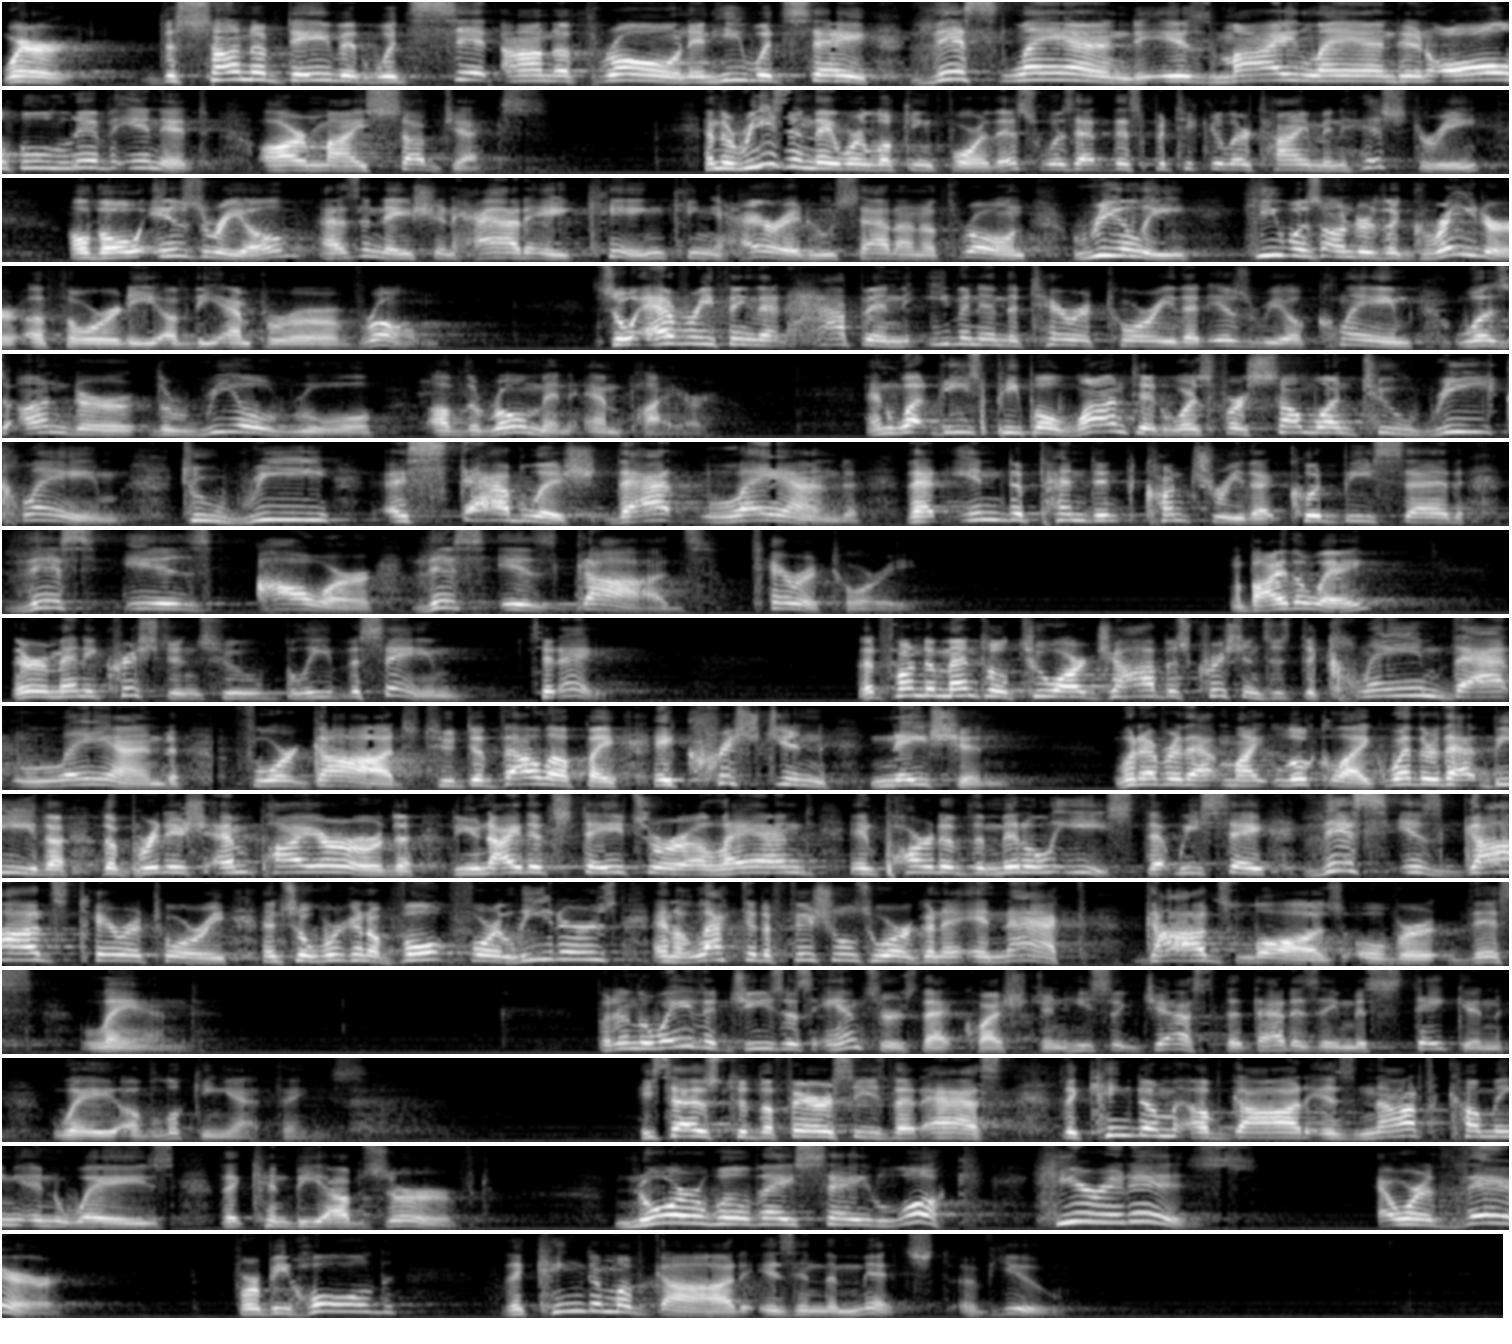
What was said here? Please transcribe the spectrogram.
where the son of David would sit on a throne and he would say, This land is my land, and all who live in it are my subjects. And the reason they were looking for this was at this particular time in history, although Israel as a nation had a king, King Herod, who sat on a throne, really he was under the greater authority of the emperor of Rome. So everything that happened, even in the territory that Israel claimed, was under the real rule of the Roman Empire. And what these people wanted was for someone to reclaim, to re-establish that land, that independent country that could be said, this is our, this is God's territory. And by the way, there are many Christians who believe the same today. That fundamental to our job as Christians is to claim that land for God, to develop a, a Christian nation, whatever that might look like, whether that be the, the British Empire or the, the United States or a land in part of the Middle East, that we say, this is God's territory, and so we're going to vote for leaders and elected officials who are going to enact God's laws over this land. But in the way that Jesus answers that question, he suggests that that is a mistaken way of looking at things. He says to the Pharisees that asked, The kingdom of God is not coming in ways that can be observed, nor will they say, Look, here it is, or there. For behold, the kingdom of God is in the midst of you.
